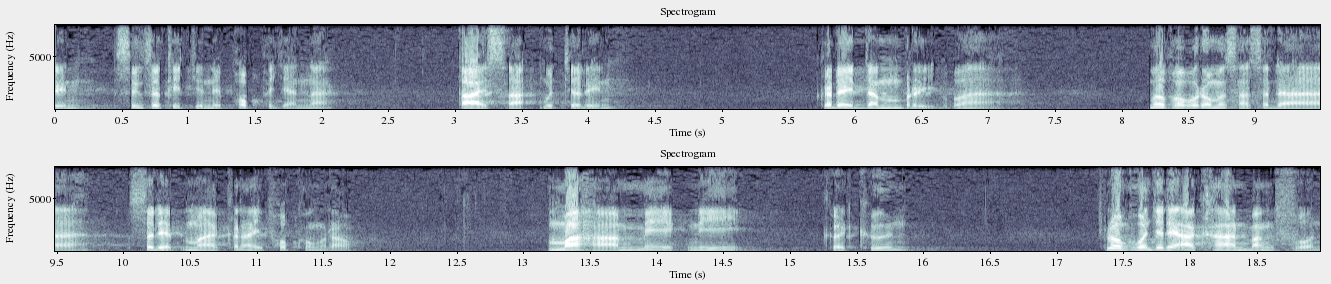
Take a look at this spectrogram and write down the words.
ริน ซึ่งสถิตอยู่ในภพพญานาค ใต้สะมุจริน ก็ได้ดำริว่า เมื่อพระบรมศาสดาเสด็จมาใกล้ภพของเรา มหาเมฆนี้เกิดขึ้น พระองค์ควรจะได้อาคารบังฝน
